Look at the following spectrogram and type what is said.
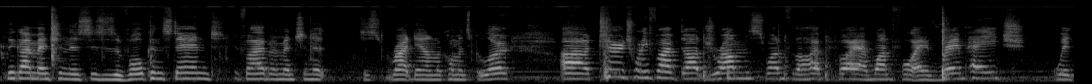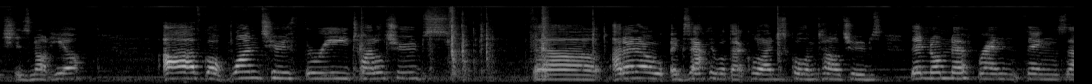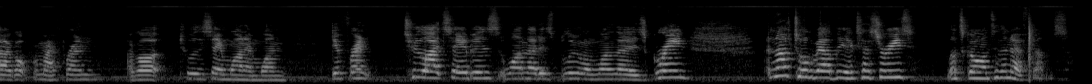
I think I mentioned this. This is a Vulcan stand. If I haven't mentioned it, just write down in the comments below. Uh, two 25 dart drums, one for the Hyperfire and one for a Rampage, which is not here. Uh, I've got one, two, three title tubes. Uh, I don't know exactly what that called. I just call them title tubes. They're non-Nerf brand things that I got from my friend. I got two of the same one and one different. Two lightsabers, one that is blue and one that is green. Enough talk about the accessories. Let's go on to the Nerf guns.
